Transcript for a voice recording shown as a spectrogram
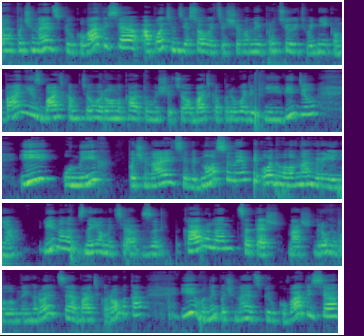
е, починають спілкуватися, а потім з'ясовується, що вони працюють в одній компанії з батьком цього Ромика, тому що цього батька переводять в її відділ, і у них починаються відносини. І от головна героїня Ліна знайомиться з Каролем, це теж наш другий головний герой, це батько Ромика, і вони починають спілкуватися.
